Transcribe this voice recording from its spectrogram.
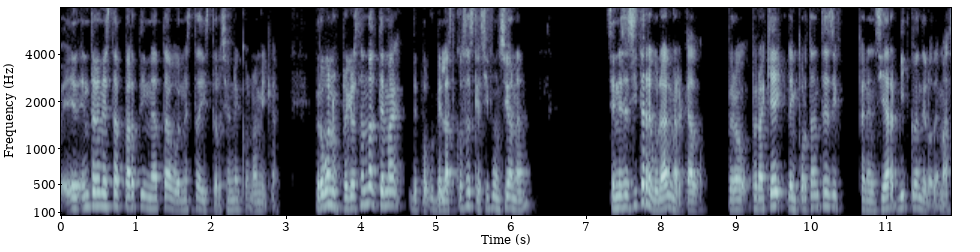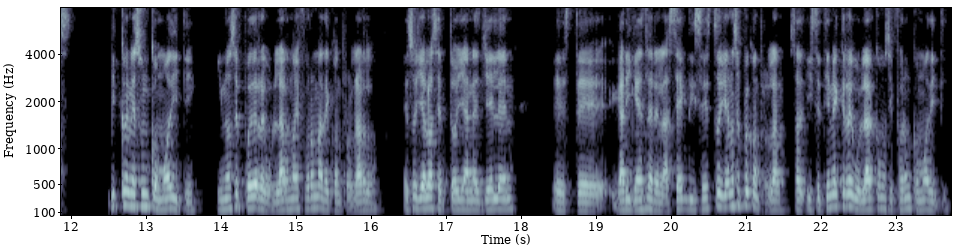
eh, entra en esta parte innata o en esta distorsión económica. Pero bueno, regresando al tema de, de las cosas que sí funcionan, se necesita regular el mercado, pero, pero aquí la importante es diferenciar Bitcoin de lo demás. Bitcoin es un commodity y no se puede regular, no hay forma de controlarlo. Eso ya lo aceptó Janet Yellen, este, Gary Gensler en la SEC, dice, esto ya no se puede controlar, y se tiene que regular como si fuera un commodity,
